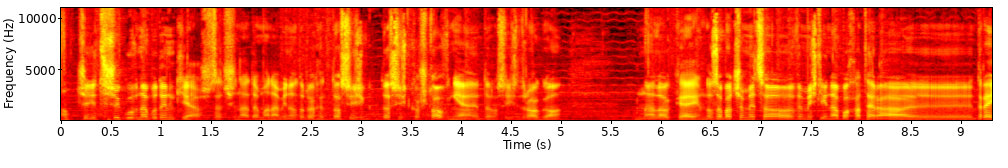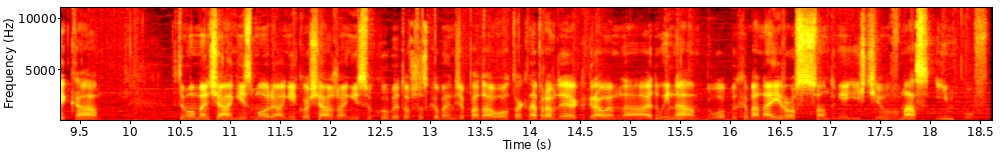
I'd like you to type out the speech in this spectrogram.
O. Czyli trzy główne budynki aż zaczyna demonami. No to trochę dosyć, dosyć kosztownie, dosyć drogo. No ale okej. No zobaczymy co wymyśli na bohatera e, Drake'a. W tym momencie ani zmory, ani kosiarza, ani sukuby to wszystko będzie padało. Tak naprawdę jak grałem na Edwina, byłoby chyba najrozsądniej iść w mas impów.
